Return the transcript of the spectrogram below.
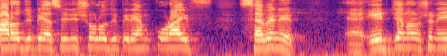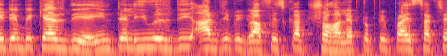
বারো জিবি এসএসডি ষোলো জিবি র্যাম কোরাই সেভেনের eight generation eight MB cache দিয়ে ইন্টেল ইউএসডি আট জিবি গ্রাফিক্স কার্ড সহ ল্যাপটপটির প্রাইস থাকছে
